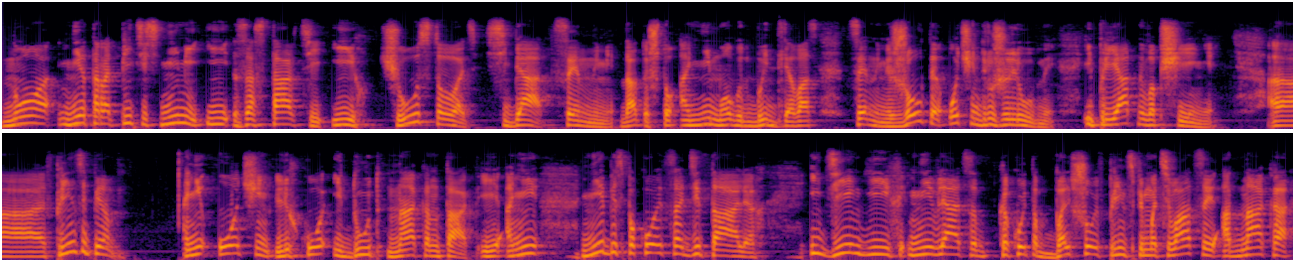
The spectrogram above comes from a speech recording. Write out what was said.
но не торопитесь с ними и заставьте их чувствовать себя ценными, да, то что они могут быть для вас ценными. Желтые очень дружелюбны и приятны в общении. А, в принципе, они очень легко идут на контакт, и они не беспокоятся о деталях, и деньги их не являются какой-то большой, в принципе, мотивацией, однако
